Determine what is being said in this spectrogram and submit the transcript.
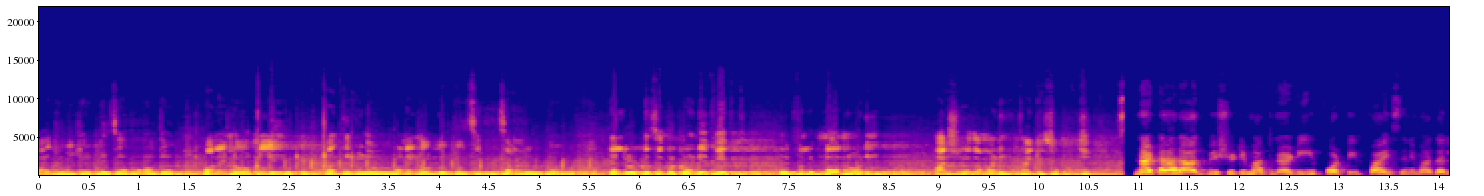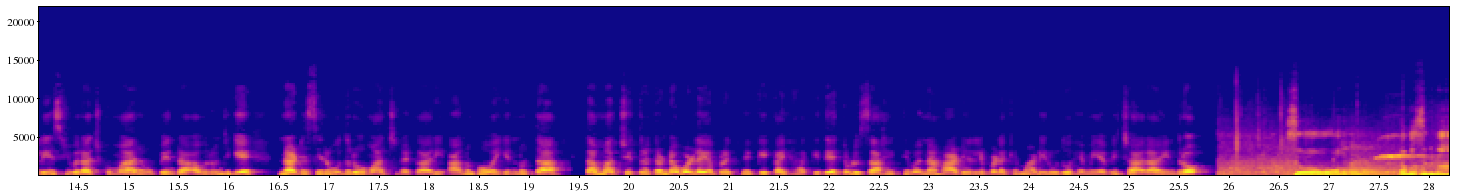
Raj V Shetty sir one of the one and only ಅಂತ ಹೇಳು one and only piece in Sandalwood ಅವರು. ಎಲ್ಲರೂ ಡಿಸೆಂಬರ್ ಟ್ವೆಂಟಿ ಫಿಫ್ತ್ ಈ ಫಿಲ್ಮ್ನ ನೋಡಿ ಆಶೀರ್ವಾದ ಮಾಡಿ. ಥ್ಯಾಂಕ್ ಯು ಸೊ ಮಚ್ ನಟ ರಾಜ್ವಿ ಶೆಟ್ಟಿ ಮಾತನಾಡಿ, ಫಾರ್ಟಿ ಫೈವ್ ಸಿನಿಮಾದಲ್ಲಿ ಶಿವರಾಜ್ ಕುಮಾರ್, ಉಪೇಂದ್ರ ಅವರೊಂದಿಗೆ ನಟಿಸಿರುವುದು ರೋಮಾಂಚನಕಾರಿ ಅನುಭವ ಎನ್ನುತ್ತಾ ತಮ್ಮ ಚಿತ್ರತಂಡ ಒಳ್ಳೆಯ ಪ್ರಯತ್ನಕ್ಕೆ ಕೈ ಹಾಕಿದೆ, ತುಳು ಸಾಹಿತ್ಯವನ್ನ ಹಾಡಿನಲ್ಲಿ ಬಳಕೆ ಮಾಡಿರುವುದು ಹೆಮ್ಮೆಯ ವಿಚಾರ, ಎಂದರು. ಸೊ ನಮ್ಮ cinema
